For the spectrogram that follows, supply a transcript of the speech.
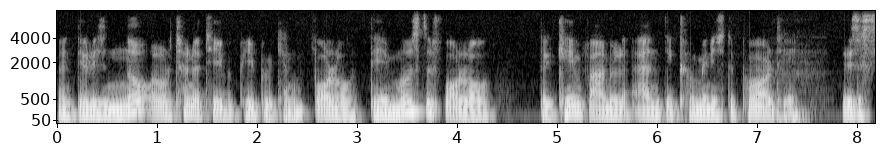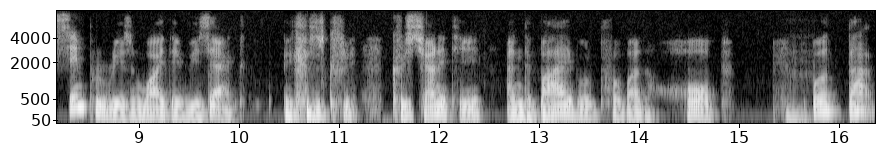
and there is no alternative people can follow. They must follow the Kim family and the Communist Party. Mm. There is a simple reason why they reject because Christianity and the Bible provide hope. Mm. But that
